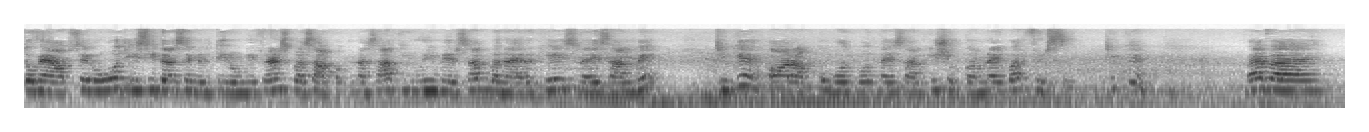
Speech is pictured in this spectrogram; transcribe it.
तो मैं आपसे रोज इसी तरह से मिलती रहूँगी फ्रेंड्स बस आप अपना साथ यूँ ही मेरे साथ बनाए रखिए इस नए साल में, ठीक है? और आपको बहुत बहुत नए साल की शुभकामनाएँ एक बार फिर से, ठीक है? बाय बाय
